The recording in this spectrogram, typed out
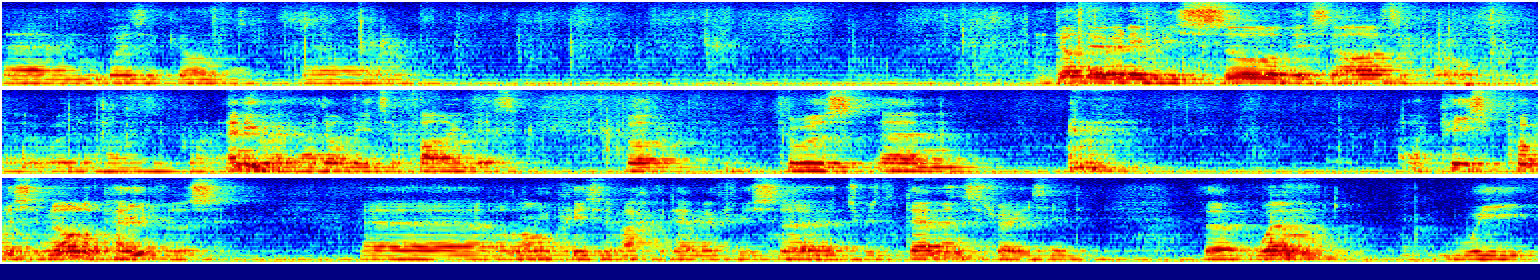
um, where's it gone? Um, I don't know if anybody saw this article. Uh, where the hell has it gone? Anyway, I don't need to find it. But there was um, a piece published in all the papers, uh, a long piece of academic research, which demonstrated that when we,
